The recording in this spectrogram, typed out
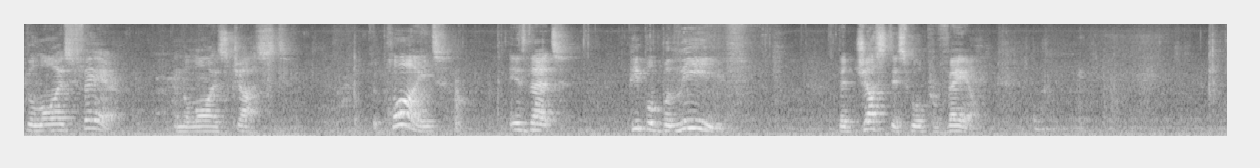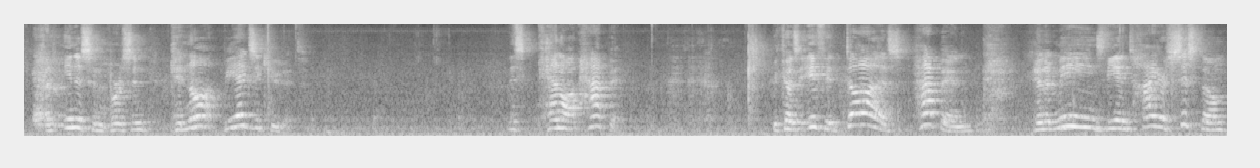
the law is fair and the law is just. The point is that people believe that justice will prevail. An innocent person cannot be executed. This cannot happen. Because if it does happen, then it means the entire system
